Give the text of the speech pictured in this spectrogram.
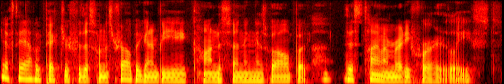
If they have a picture for this one, it's probably going to be condescending as well, but uh, this time I'm ready for it at least.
